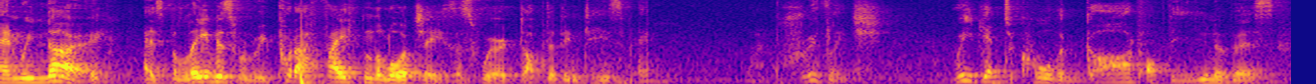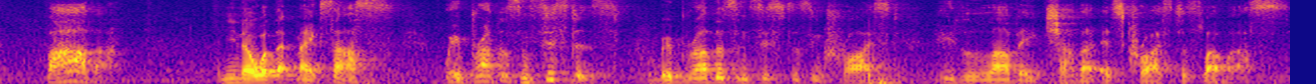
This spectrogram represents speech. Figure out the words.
And we know, as believers, when we put our faith in the Lord Jesus, we're adopted into his family. Privilege we get to call the God of the universe Father. And you know what that makes us? We're brothers and sisters. We're brothers and sisters in Christ who love each other as Christ has loved us.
